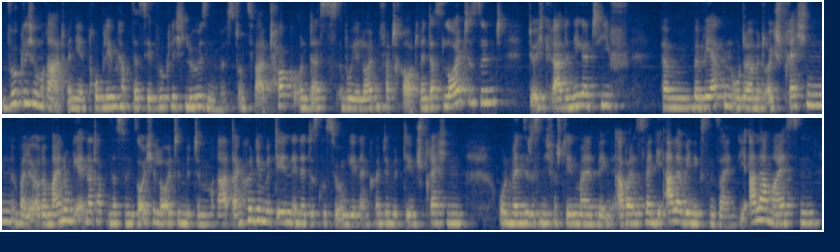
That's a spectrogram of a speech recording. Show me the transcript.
Wirklich um Rat, wenn ihr ein Problem habt, das ihr wirklich lösen müsst. Und zwar ad hoc und das, wo ihr Leuten vertraut. Wenn das Leute sind, die euch gerade negativ ähm, bewerten oder mit euch sprechen, weil ihr eure Meinung geändert habt. Und das sind solche Leute mit dem Rat. Dann könnt ihr mit denen in eine Diskussion gehen, dann könnt ihr mit denen sprechen. Und wenn sie das nicht verstehen, meinetwegen. Aber das werden die allerwenigsten sein. Die allermeisten,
